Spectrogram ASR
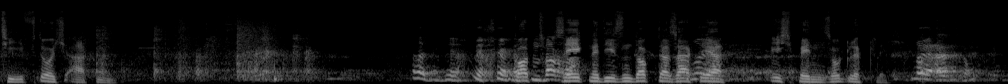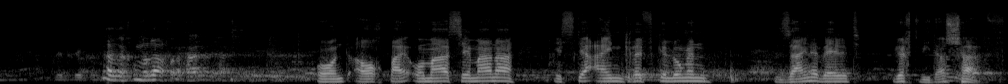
tief durchatmen. Gott segne diesen Doktor, sagt er. Ich bin so glücklich. Und auch bei Omar Semana ist der Eingriff gelungen. Seine Welt wird wieder scharf.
